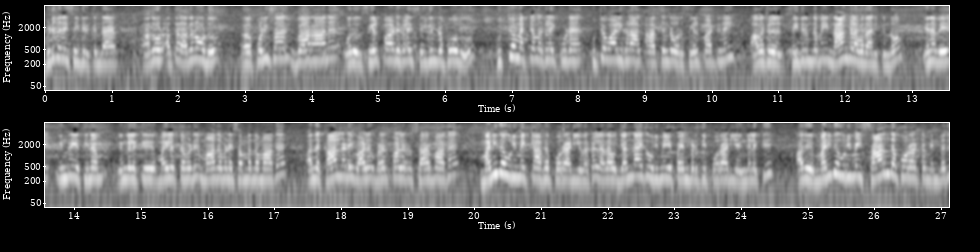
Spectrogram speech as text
விடுதலை செய்திருக்கின்றார். அதோ அத்த- அதனோடு போலீசார் இவ்வாறான ஒரு செயல்பாடுகளை செய்கின்ற போது குற்றமற்றவர்களை கூட குற்றவாளிகளாக ஆக்கின்ற ஒரு செயல்பாட்டினை அவர்கள் செய்திருந்தமை நாங்கள் அவதானிக்கின்றோம். எனவே இன்றைய தினம் எங்களுக்கு மயிலத்தமிடு மாதவனை சம்பந்தமாக அந்த கால்நடை வளர்ப்பாளர் சார்பாக மனித உரிமைக்காக போராடியவர்கள் அதாவது ஜனநாயக உரிமையை பயன்படுத்தி போராடிய எங்களுக்கு அது மனித உரிமை சார்ந்த போராட்டம் என்பது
